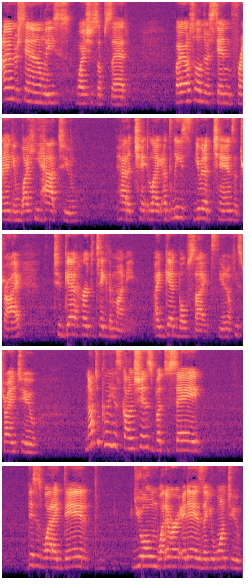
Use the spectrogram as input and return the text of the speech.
I understand Annalise why she's upset, but I also understand Frank and why he had to had a chance, like at least give it a chance, a try, to get her to take the money. I get both sides. You know, he's trying to not to clean his conscience, but to say this is what I did. You own whatever it is that you want to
